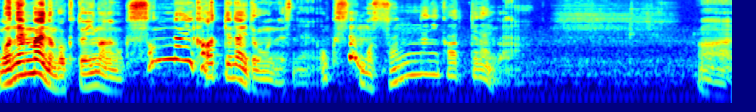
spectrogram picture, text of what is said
5年前の僕と今の僕そんなに変わってないと思うんですね。奥さんもそんなに変わってないかな。は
